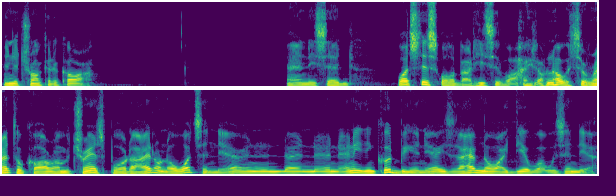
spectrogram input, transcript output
in the trunk of the car. And he said, What's this all about? He said, Well, I don't know. It's a rental car. I'm a transporter. I don't know what's in there. And, and, and anything could be in there. He said, I have no idea what was in there.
